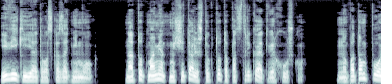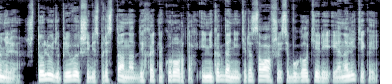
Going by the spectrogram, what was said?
И Вики я этого сказать не мог. На тот момент мы считали, что кто-то подстрекает верхушку. Но потом поняли, что люди, привыкшие беспрестанно отдыхать на курортах и никогда не интересовавшиеся бухгалтерией и аналитикой,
